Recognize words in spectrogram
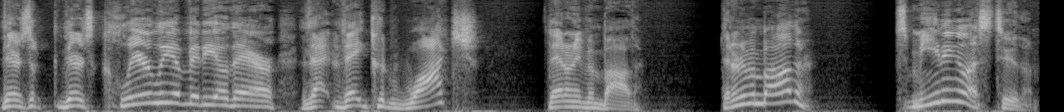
There's a there's clearly a video there that they could watch. They don't even bother. They don't even bother. It's meaningless to them.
